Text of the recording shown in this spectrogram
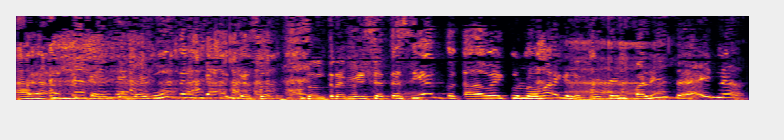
Ajá. que me gusta el canque, son, son 3.700 cada vez que uno va que le cuesta el palito, ay no.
